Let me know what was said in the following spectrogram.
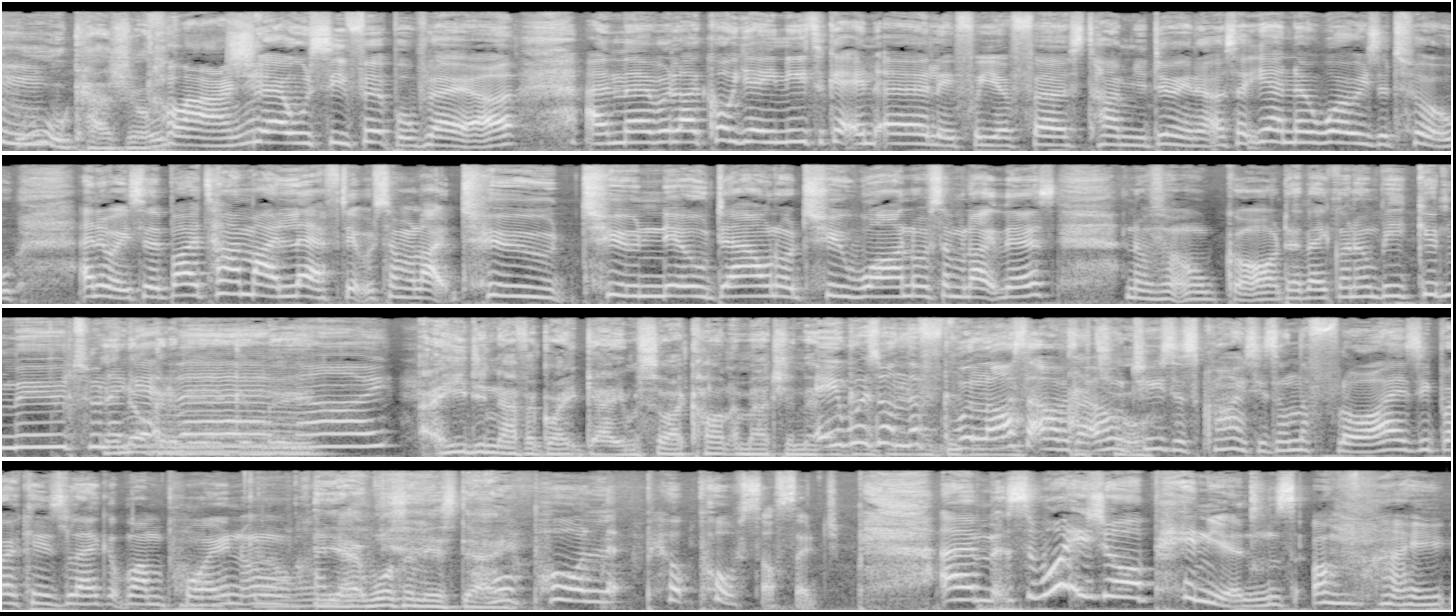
Ooh, casual. Clang. Chelsea football player, and they were like, "Oh yeah, you need to get in early for your first time you're doing it." I was like, "Yeah, no worries at all." Anyway, so by the time I left, it was something like two two nil down or two one or something like this, and I was like, "Oh God, are they going to be good moods when They're I not get going to be in there?" No. Uh, He didn't have a great game, so I can't imagine that. It was on the well. Last I was like, "Oh all. Jesus Christ, he's on the floor. Has he broken his leg at one point?" Oh, kind Yeah, of- it wasn't his day. Poor, poor, poor, poor sausage. Um, so, what is your opinions on my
